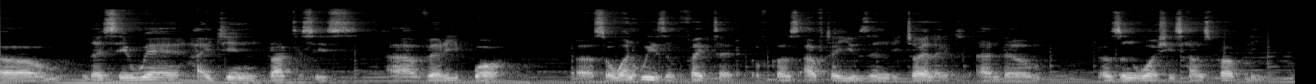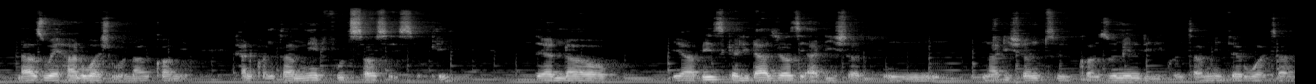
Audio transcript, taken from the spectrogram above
Um, let's say where hygiene practices are very poor. Uh, someone who is infected, of course, after using the toilet and um, doesn't wash his hands properly, that's where hand wash will now come in, can contaminate food sources. Okay, then uh, yeah, basically that's just the addition. In, in addition to consuming the contaminated water,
